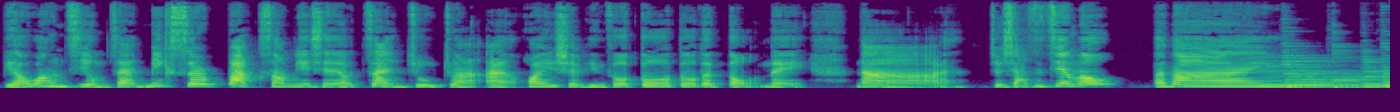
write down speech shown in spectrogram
不要忘记我们在 Mixer Box 上面现在有赞助专案，欢迎水瓶座多多的抖内。那就下次见喽，拜拜。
